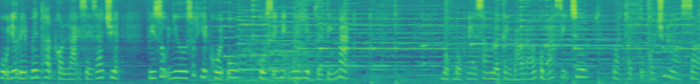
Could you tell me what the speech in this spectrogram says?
ngộ nhỡ đến bên thận còn lại xảy ra chuyện Ví dụ như xuất hiện khối u, cô sẽ bị nguy hiểm tới tính mạng. Mộc Mộc nghe xong lời cảnh báo đó của bác sĩ Trương, quả thật cũng có chút lo sợ.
